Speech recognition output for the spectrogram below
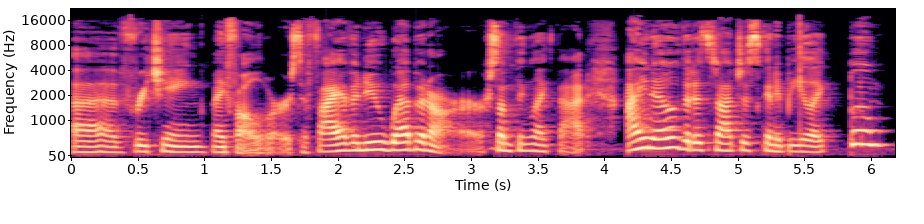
of reaching my followers, if I have a new webinar or something like that, I know that it's not just going to be like boom,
